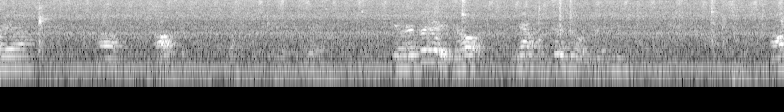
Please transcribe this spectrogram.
是零。加油！啊，好。有了这个以后，你看，我这是我们的一。好。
